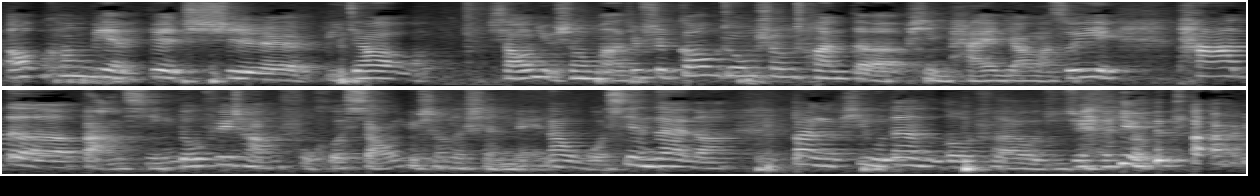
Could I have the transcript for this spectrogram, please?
a l c o m b i a n Fit 是比较。小女生嘛，就是高中生穿的品牌，你知道吗？所以它的版型都非常符合小女生的审美。那我现在呢，半个屁股蛋子露出来，我就觉得有点儿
